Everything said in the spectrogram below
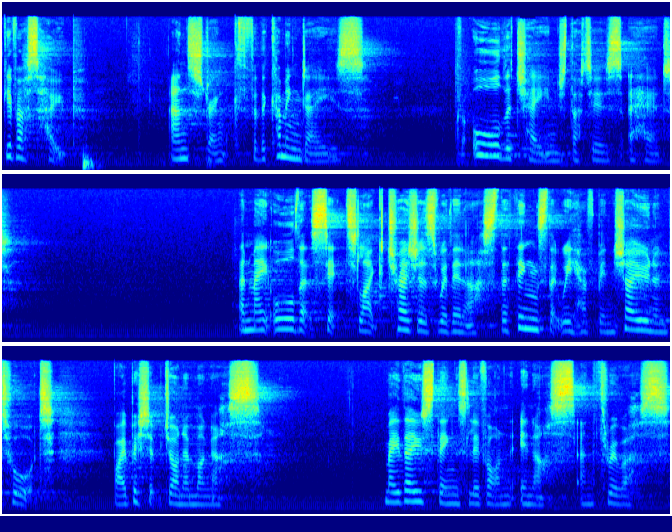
Give us hope and strength for the coming days, for all the change that is ahead. And may all that sits like treasures within us, the things that we have been shown and taught by Bishop John among us, May those things live on in us and through us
